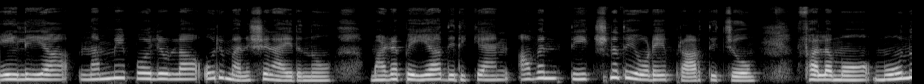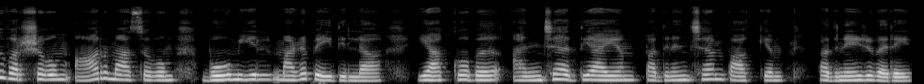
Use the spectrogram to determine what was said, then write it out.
ഏലിയ നമ്മെപ്പോലുള്ള ഒരു മനുഷ്യനായിരുന്നു. മഴ പെയ്യാതിരിക്കാൻ അവൻ തീക്ഷ്ണതയോടെ പ്രാർത്ഥിച്ചു. ഫലമോ മൂന്ന് വർഷവും ആറുമാസവും ഭൂമിയിൽ മഴ പെയ്തില്ല. യാക്കോബ് അഞ്ച് അധ്യായം പതിനഞ്ചാം വാക്യം പതിനേഴ് വരെ.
